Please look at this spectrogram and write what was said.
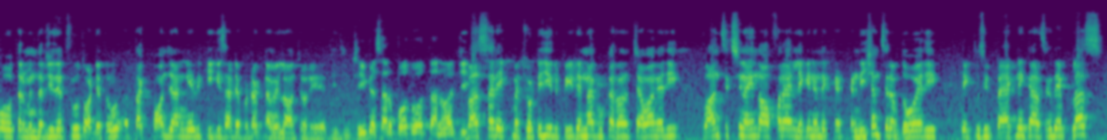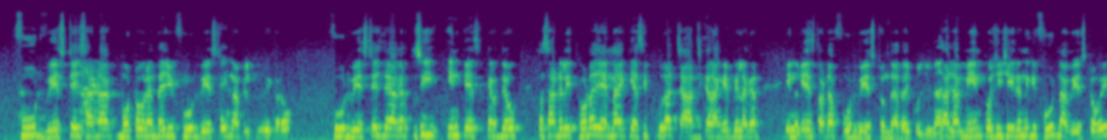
ਉਹ ਧਰਮਿੰਦਰ ਜੀ ਦੇ ਥਰੂ ਤੁਹਾਡੇ ਥਰੂ ਤੱਕ ਪਹੁੰਚ ਜਾਣਗੇ ਵੀ ਕੀ ਕੀ ਸਾਡੇ ਪ੍ਰੋਡਕਟ ਨਵੇਂ ਲਾਂਚ ਹੋ ਰਹੇ ਹੈ। ਜੀ ਜੀ। ਠੀਕ ਹੈ ਸਰ ਬਹੁਤ ਬਹੁਤ ਧੰਨਵਾਦ ਜੀ। ਬਸ ਸਰ ਇੱਕ ਮੈਂ ਛੋਟੀ ਜੀ ਰਿਪੀਟ ਇੰਨਾ ਕੁ ਕਰਨਾ ਚਾਹਾਂਗਾ ਜੀ। 169 ਦਾ ਆਫਰ ਹੈ ਲੇਕਿਨ ਇਹਦੇ ਕੰਡੀਸ਼ਨ ਸਿਰਫ ਦੋ ਹੈ ਜੀ। ਇੱਕ ਤੁਸੀਂ ਪੈਕ ਨਹੀਂ ਕਰ ਸਕਦੇ ਪਲੱਸ ਫੂਡ ਵੇਸਟੇਜ ਸਾਡਾ ਮੋਟੋ ਰਹਿੰਦਾ ਜੀ ਫੂਡ ਵੇਸਟੇਜ ਨਾ ਬਿਲਕੁਲ ਵੀ ਕਰੋ। ਫੂਡ ਵੇਸਟੇਜ ਦੇ ਅਗਰ ਤੁਸੀਂ ਇਨ ਕੇਸ ਕਰਦੇ ਹੋ ਤਾਂ ਸਾਡੇ ਲਈ ਥੋੜਾ ਜਿਹਾ ਇੰਨਾ ਹੈ ਕਿ ਅਸੀਂ ਪੂਰਾ ਚਾਰਜ ਕਰਾਂਗੇ ਬਿੱਲ ਅਗਰ ਇਨ ਕੇਸ ਤੁਹਾਡਾ ਫੂਡ ਵੇਸਟ ਹੁੰਦਾ ਤਾਂ ਬਿਲਕੁਲ ਜੀ, ਵੈਸੇ ਸਾਡਾ ਮੇਨ ਕੋਸ਼ਿਸ਼ ਇਹ ਰਹਿੰਦੀ ਕਿ ਫੂਡ ਨਾ ਵੇਸਟ ਹੋਵੇ।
